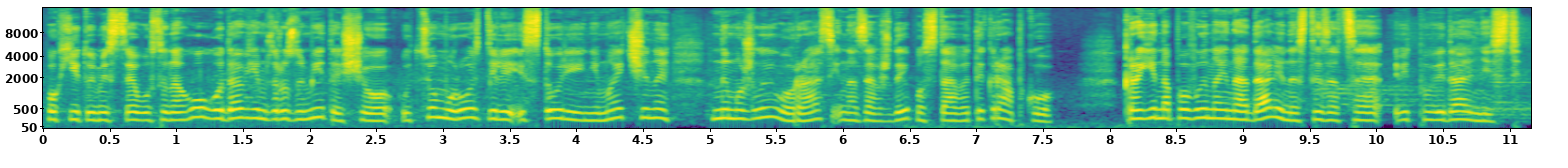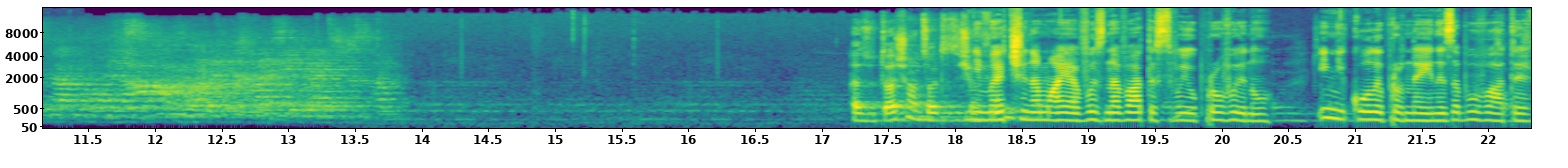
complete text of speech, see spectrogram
Похід у місцеву синагогу дав їм зрозуміти, що у цьому розділі історії Німеччини неможливо раз і назавжди поставити крапку. Країна повинна й надалі нести за це відповідальність. Німеччина має визнавати свою провину і ніколи про неї не забувати.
